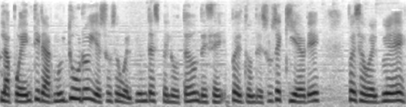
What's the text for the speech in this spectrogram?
la pueden tirar muy duro y eso se vuelve un despelote donde se, pues donde eso se quiebre, pues se vuelve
